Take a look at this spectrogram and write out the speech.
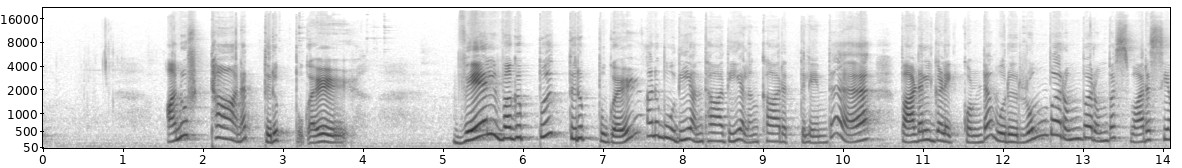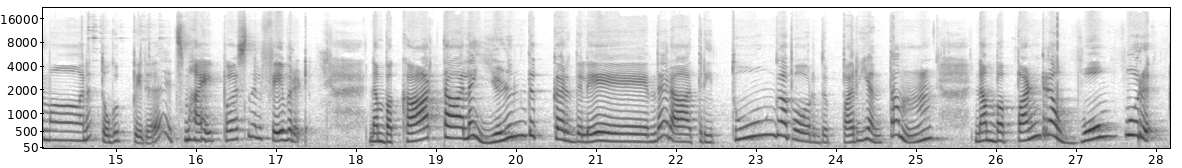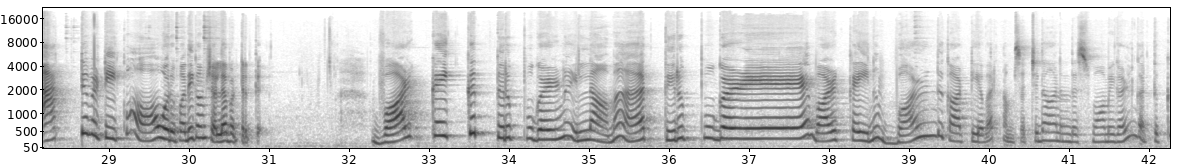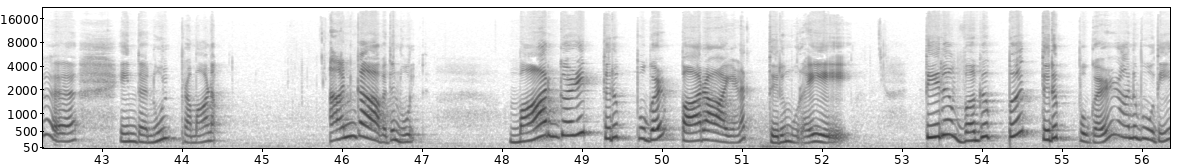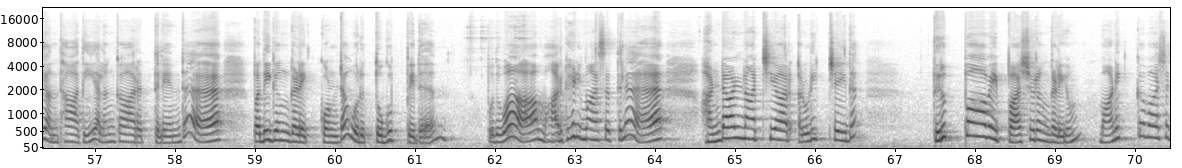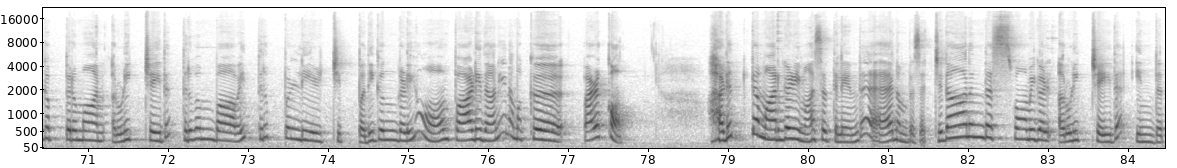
அனுஷ்டான திருப்புகழ் வேல் வகுப்பு திருப்புகழ் அனுபூதி அந்தாதி அலங்காரத்திலேந்த பாடல்களை கொண்ட ஒரு ரொம்ப ரொம்ப ரொம்ப சுவாரஸ்யமான தொகுப்பு இது. இட்ஸ் மை பர்சனல் ஃபேவரட் நம்ம கார்த்தால எழுந்துக்கிறதுலேருந்து ராத்திரி தூங்க போகிறது பர்யந்தம் நம்ம பண்ணுற ஒவ்வொரு ஆக்டிவிட்டிக்கும் ஒரு பதிகம் சொல்லப்பட்டிருக்கு. வாழ்க்கைக்கு திருப்புகழ்னு இல்லாமல் திருப்புகழே வாழ்க்கைன்னு வாழ்ந்து காட்டியவர் நம் சச்சிதானந்த சுவாமிகள்ங்கிறதுக்கு இந்த நூல் பிரமாணம். நான்காவது நூல். மார்கழி திருப்புகழ் பாராயண திருமுறை. திருவகுப்பு திருப்புகழ் அனுபூதி அந்தாதி அலங்காரத்திலேந்த பதிகங்களை கொண்ட ஒரு தொகுப்பிது. பொதுவாக மார்கழி மாதத்தில் அண்டாள் நாச்சியார் அருளி செய்த திருப்பாவை பாசுரங்களையும் மாணிக்க வாசகப் பெருமான் அருளி செய்த திருவம்பாவை திருப்பள்ளி எழுச்சி பதிகங்களையும் பாடிதானே நமக்கு வழக்கம் அடுத்த மார்கழி மாதத்துலேருந்து நம்ம சச்சிதானந்த சுவாமிகள் அருளி செய்த இந்த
